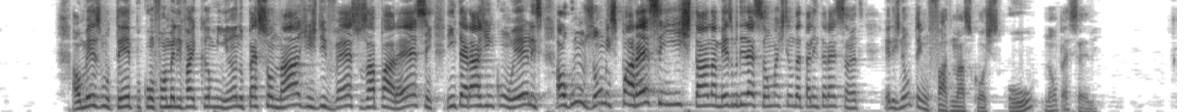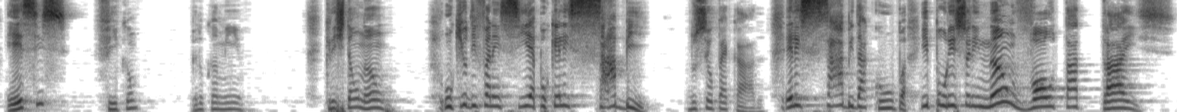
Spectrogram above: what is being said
Ao mesmo tempo, conforme ele vai caminhando, personagens diversos aparecem, interagem com eles. Alguns homens parecem estar na mesma direção, mas tem um detalhe interessante: eles não têm um fardo nas costas, ou não percebem. Esses ficam pelo caminho. Cristão não. O que o diferencia é porque ele sabe do seu pecado. Ele sabe da culpa e por isso ele não volta atrás.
